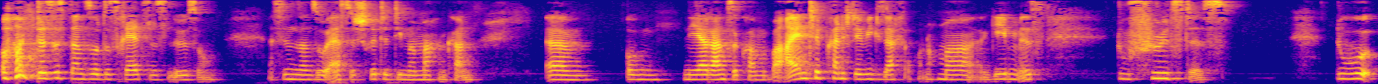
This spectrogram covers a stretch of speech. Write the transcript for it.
Und das ist dann so das Rätsels Lösung. Das sind dann so erste Schritte, die man machen kann, ähm, um näher ranzukommen. Aber ein Tipp kann ich dir, wie gesagt, auch nochmal geben, ist, du fühlst es. Du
